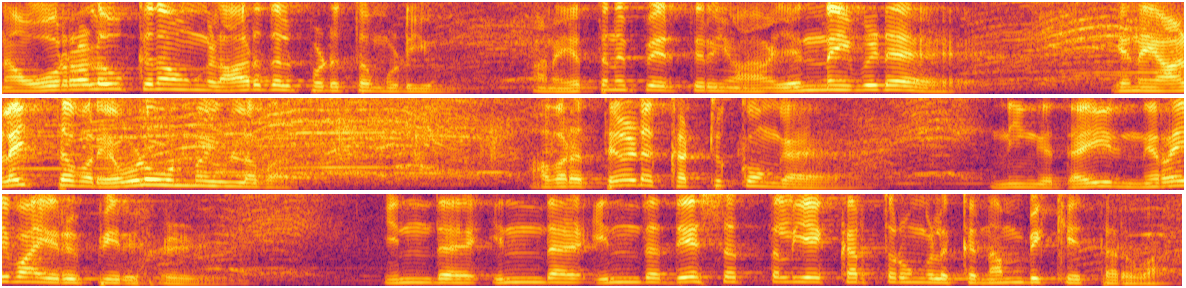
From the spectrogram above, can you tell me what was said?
நான் ஓரளவுக்கு தான் உங்களை ஆறுதல் படுத்த முடியும். ஆனால் எத்தனை பேர் தெரியும்? என்னை விட என்னை அழைத்தவர் எவ்வளோ உண்மை உள்ளவர். அவரை தேட கற்றுக்கோங்க. நீங்கள் தைரிய நிறைவாக இருப்பீர்கள் இந்த இந்த இந்த தேசத்திலேயே கர்த்தர் உங்களுக்கு நம்பிக்கை தருவார்.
